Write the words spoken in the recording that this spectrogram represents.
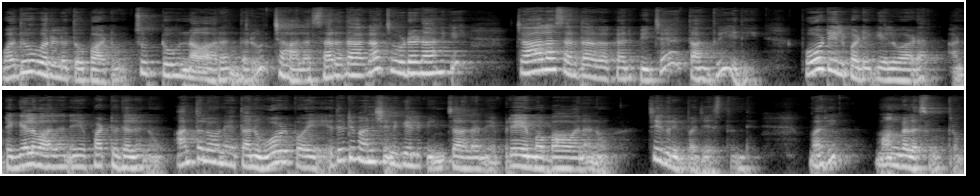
వధూవరులతో పాటు చుట్టూ ఉన్న వారందరూ చాలా సరదాగా చూడడానికి చాలా సరదాగా కనిపించే తంతు ఇది. పోటీలు పడి గెలవాడ అంటే గెలవాలనే పట్టుదలను అంతలోనే తను ఓడిపోయి ఎదుటి మనిషిని గెలిపించాలనే ప్రేమ భావనను చిగురింపజేస్తుంది. మరి మంగళసూత్రం.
